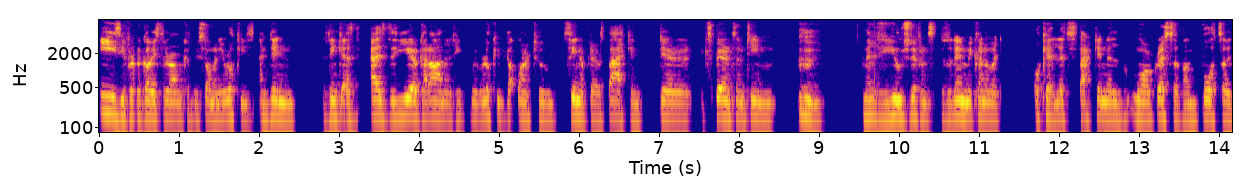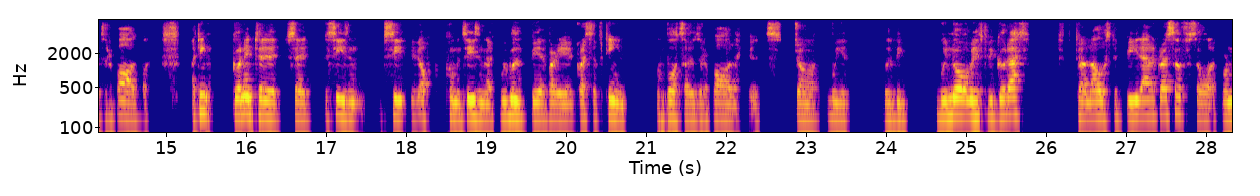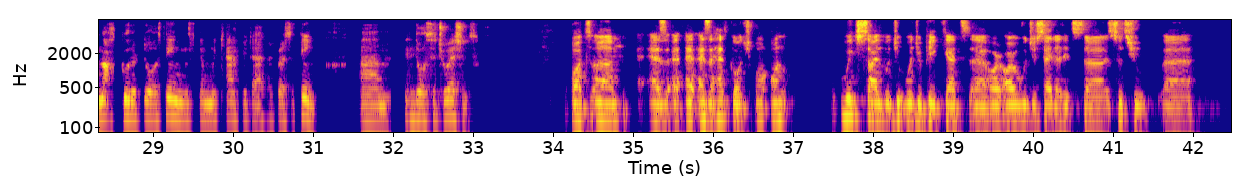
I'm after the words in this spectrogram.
easy for the guys to learn because we so many rookies and then I think as as the year got on, I think we were lucky we got one or two senior players back and their experience in the team made a huge difference. So then we kind of went, okay, let's start getting a little more aggressive on both sides of the ball. But I think going into say the season, see the upcoming season, like we will be a very aggressive team on both sides of the ball. Like it's, you know, we will be, we know what we have to be good at to allow us to be that aggressive. So if we're not good at those things, then we can't be that aggressive team um, in those situations. But um, as a, as a head coach, on, on, which side would you would you pick at, uh, or or would you say that it's uh, suits you uh,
